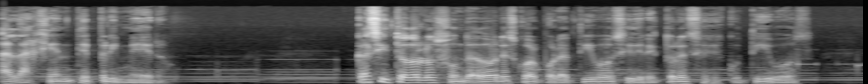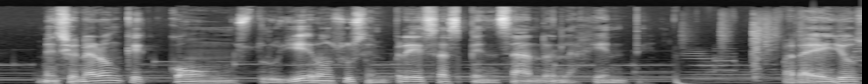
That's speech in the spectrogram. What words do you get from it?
a la gente primero. Casi todos los fundadores corporativos y directores ejecutivos mencionaron que construyeron sus empresas pensando en la gente. Para ellos,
